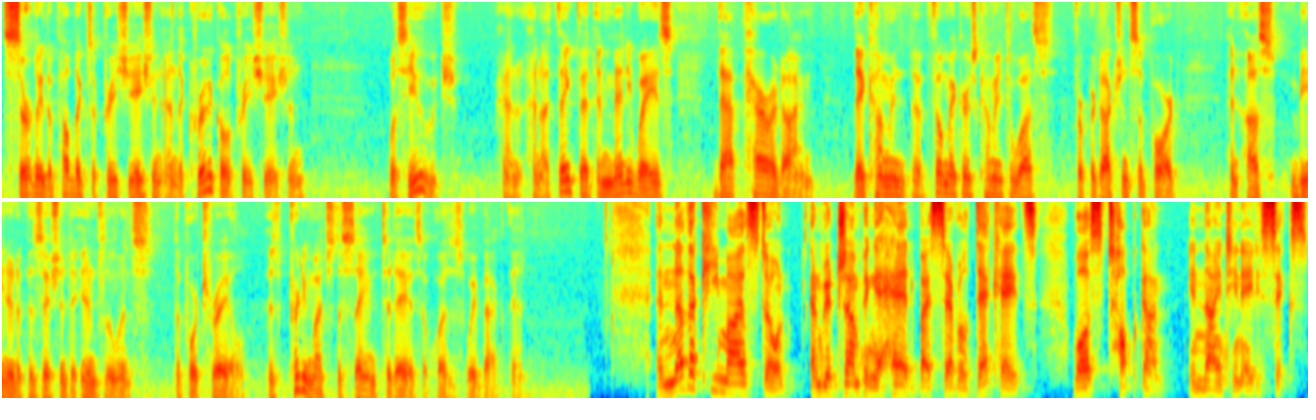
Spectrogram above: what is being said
certainly the public's appreciation and the critical appreciation was huge. And, and I think that in many ways, that paradigm, they come in, the filmmakers coming to us for production support and us being in a position to influence the portrayal is pretty much the same today as it was way back then. Another key milestone, and we're jumping ahead by several decades, was Top Gun in 1986.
